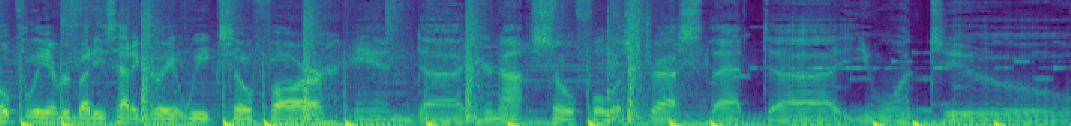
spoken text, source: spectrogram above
hopefully everybody's had a great week so far and uh, you're not so full of stress that uh, you want to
